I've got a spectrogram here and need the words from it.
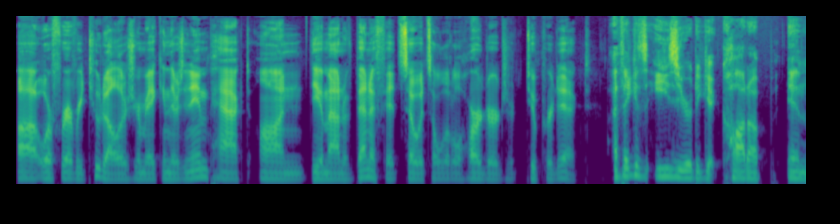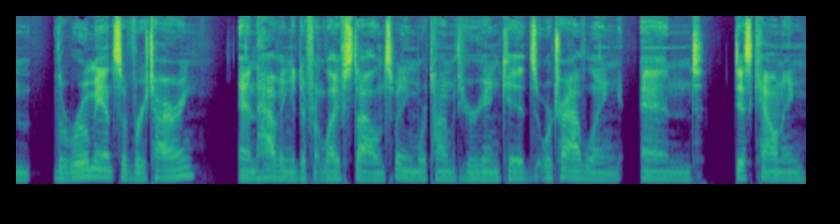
uh, or for every two dollars you're making, there's an impact on the amount of benefit. So it's a little harder to, to predict. I think it's easier to get caught up in the romance of retiring and having a different lifestyle and spending more time with your kids or traveling and discounting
